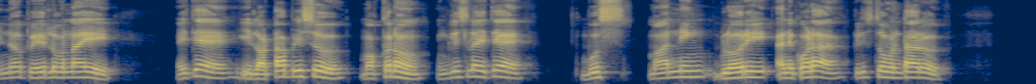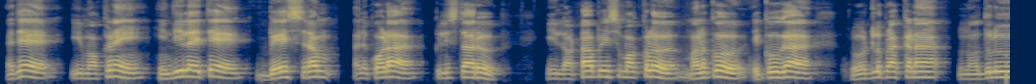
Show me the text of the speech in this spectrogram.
ఎన్నో పేర్లు ఉన్నాయి. అయితే ఈ లొట్టా పీసు మొక్కను ఇంగ్లీష్లో అయితే బుష్ మార్నింగ్ గ్లోరీ అని కూడా పిలుస్తూ ఉంటారు. అదే ఈ మొక్కని హిందీలో అయితే బేస్రమ్ అని కూడా పిలుస్తారు. ఈ లొట్టా పీసు మొక్కలు మనకు ఎక్కువగా రోడ్ల ప్రక్కన నదులు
